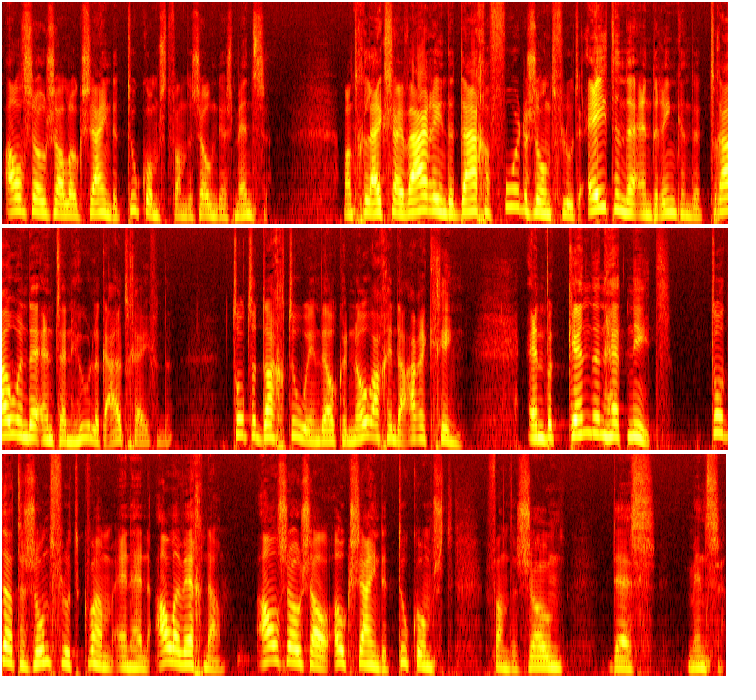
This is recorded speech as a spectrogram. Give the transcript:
alzo zal ook zijn de toekomst van de zoon des mensen. Want gelijk zij waren in de dagen voor de zondvloed, etende en drinkende, trouwende en ten huwelijk uitgevende, tot de dag toe in welke Noach in de ark ging, en bekenden het niet, totdat de zondvloed kwam en hen alle wegnam. Alzo zal ook zijn de toekomst van de zoon des mensen.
